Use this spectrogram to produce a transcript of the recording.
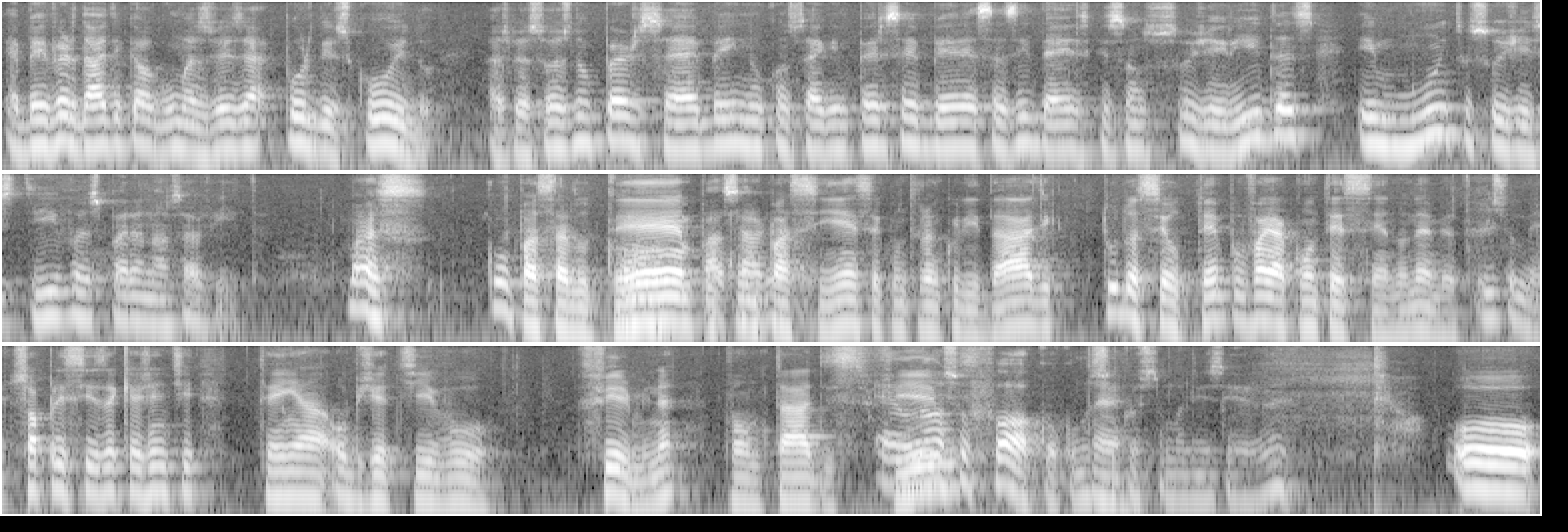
É bem verdade que algumas vezes, é por descuido, as pessoas não percebem, não conseguem perceber essas ideias que são sugeridas e muito sugestivas para a nossa vida. Mas com o passar do tempo, com, passar com paciência, tempo. com tranquilidade, tudo a seu tempo vai acontecendo, né, meu? Isso mesmo. Só precisa que a gente tenha objetivo firme, né? Vontades é firmes. É o nosso foco, como é. se costuma dizer. Né? O,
